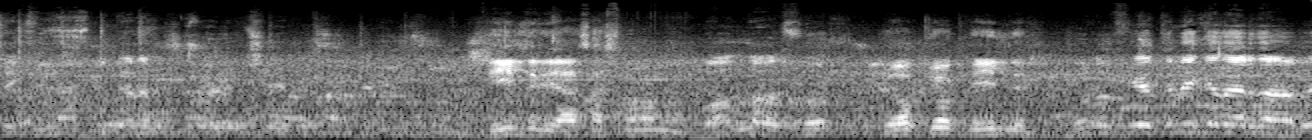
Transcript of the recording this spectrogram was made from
800 bin lira şöyle bir şey bu. Değildir ya saçmalama. Vallahi sor. Yok yok değildir. Bunun fiyatı ne kadardı abi?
